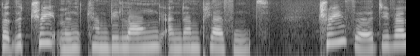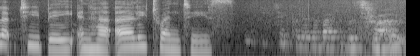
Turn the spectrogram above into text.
but the treatment can be long and unpleasant. Teresa developed TB in her early 20s. Tickle in the back of the throat,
